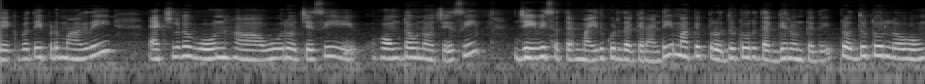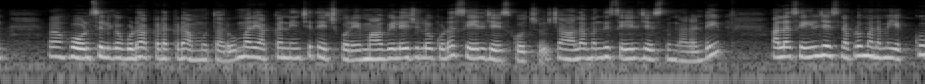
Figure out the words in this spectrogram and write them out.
లేకపోతే ఇప్పుడు మాది యాక్చువల్గా ఓన్ ఊరు వచ్చేసి హోమ్ టౌన్ వచ్చేసి జీవి సత్యం మైదుకూరు దగ్గర అండి. మాకు ప్రొద్దుటూరు దగ్గర ఉంటుంది. ప్రొద్దుటూరులో హోల్సేల్గా కూడా అక్కడక్కడ అమ్ముతారు. మరి అక్కడి నుంచి తెచ్చుకొని మా విలేజ్లో కూడా సేల్ చేసుకోవచ్చు. చాలామంది సేల్ చేస్తున్నారండి. అలా సేల్ చేసినప్పుడు మనం ఎక్కువ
